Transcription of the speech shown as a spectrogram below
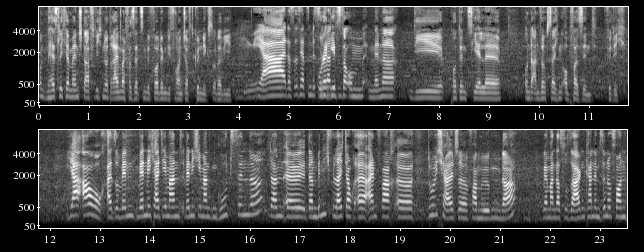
und ein hässlicher Mensch darf dich nur dreimal versetzen, bevor du ihm die Freundschaft kündigst, oder wie? ja, das ist jetzt ein bisschen... Oder geht es da um Männer, die potenzielle, unter Anführungszeichen, Opfer sind für dich? Ja, auch. Also wenn, wenn mich halt jemand, wenn ich jemanden gut finde, dann, äh, dann bin ich vielleicht auch äh, einfach äh, durchhaltevermögender, wenn man das so sagen kann, im Sinne von,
